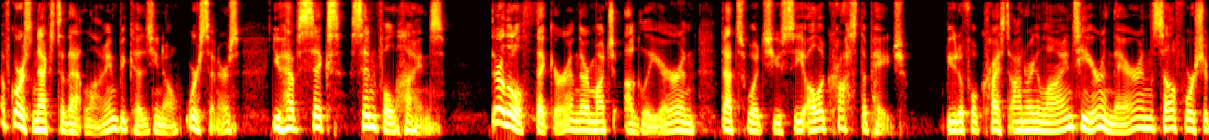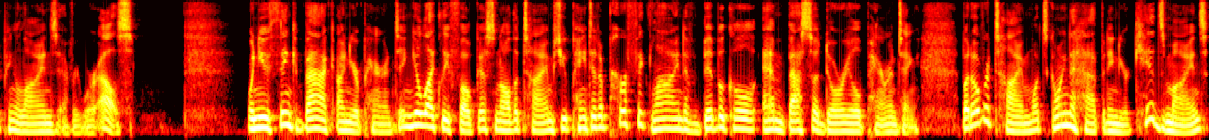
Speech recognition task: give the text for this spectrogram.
Of course, next to that line, because, you know, we're sinners, you have six sinful lines. They're a little thicker and they're much uglier, and that's what you see all across the page. Beautiful Christ honoring lines here and there, and self worshipping lines everywhere else. When you think back on your parenting, you'll likely focus on all the times you painted a perfect line of biblical ambassadorial parenting. But over time, what's going to happen in your kids' minds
